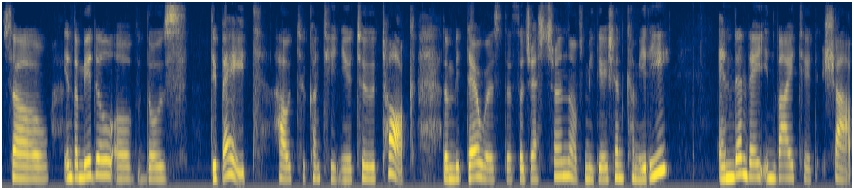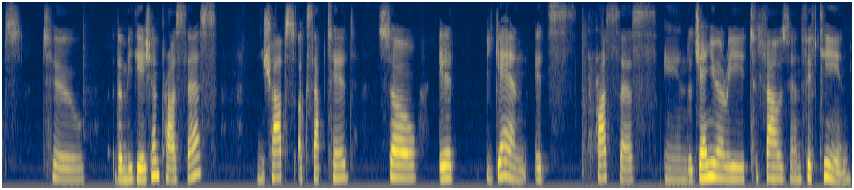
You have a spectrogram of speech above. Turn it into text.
So in the middle of those debate, how to continue to talk, the, there was the suggestion of mediation committee, and then they invited Sharps to the mediation process. And Sharps accepted, so it began its process in the January 2015.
